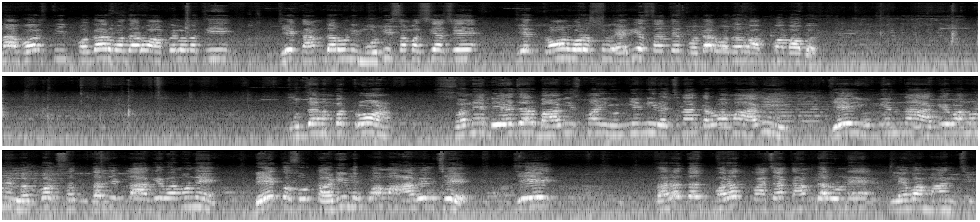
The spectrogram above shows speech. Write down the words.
ના વર્ષથી પગાર વધારો આપેલો નથી. જે કામદારોની મોટી સમસ્યા છે, જે ત્રણ વર્ષનું એરિયસ સાથે પગાર વધારો આપવા બાબત. મુદ્દા નંબર ત્રણ, સને બે હજાર બાવીસમાં યુનિયનની રચના કરવામાં આવી, જે યુનિયનના આગેવાનોને લગભગ સત્તર જેટલા આગેવાનોને બે કસૂર કાઢી મૂકવામાં આવેલ છે. જે તરત જ પરત પાછા કામદારોને લેવા માંગ છે.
